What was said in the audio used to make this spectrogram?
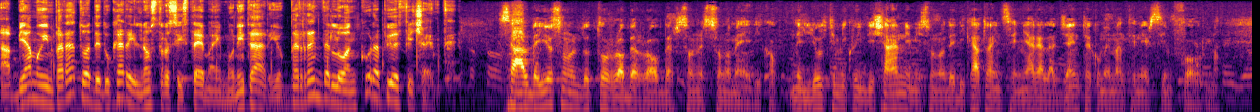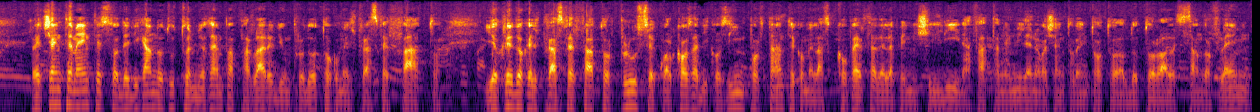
abbiamo imparato ad educare il nostro sistema immunitario per renderlo ancora più efficiente. Salve, io sono il dottor Robert Robertson e sono medico. Negli ultimi 15 anni mi sono dedicato a insegnare alla gente come mantenersi in forma. Recentemente sto dedicando tutto il mio tempo a parlare di un prodotto come il Transfer Factor. Io credo che il Transfer Factor Plus è qualcosa di così importante come la scoperta della penicillina fatta nel 1928 dal dottor Alessandro Fleming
